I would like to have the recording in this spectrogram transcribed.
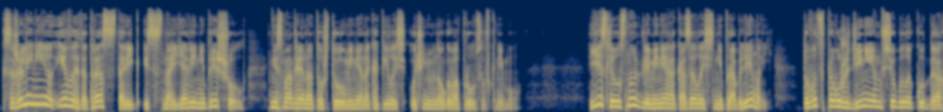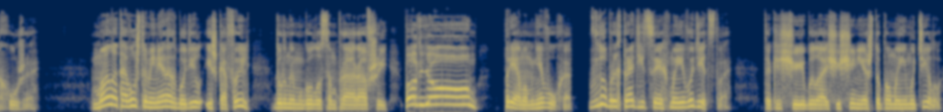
К сожалению, и в этот раз старик из сна яви не пришел, несмотря на то, что у меня накопилось очень много вопросов к нему. Если уснуть для меня оказалось не проблемой, то вот с пробуждением все было куда хуже. Мало того, что меня разбудил Ишкафель, дурным голосом прооравший «Подъем!» прямо мне в ухо, в добрых традициях моего детства, так еще и было ощущение, что по моему телу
